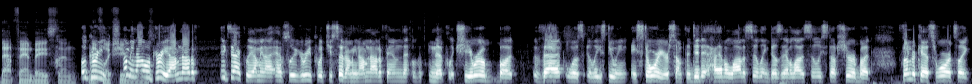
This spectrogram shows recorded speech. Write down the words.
that fan base than agree. Netflix She-Ra. I mean, I'll agree. I'm not a exactly. I mean, I absolutely agree with what you said. I mean, I'm not a fan of Netflix She-Ra, but that was at least doing a story or something. Did it have a lot of silly? Does it have a lot of silly stuff? Sure, but Thundercats Roar, it's like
